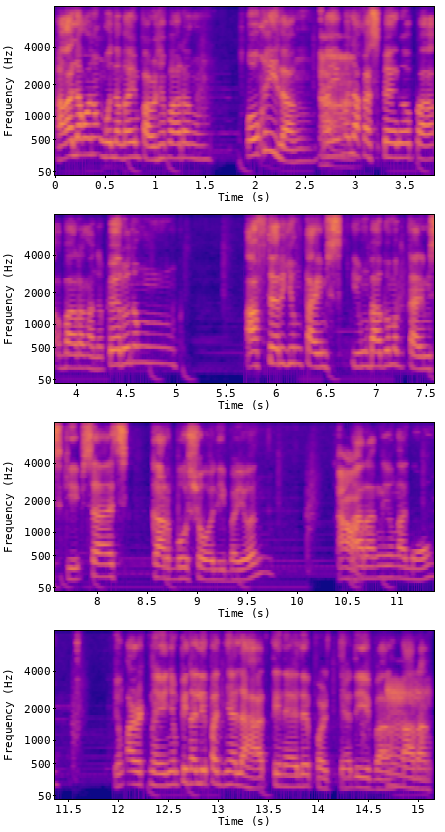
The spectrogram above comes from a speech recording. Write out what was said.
akala ko nung unang gawin power siya, parang okay lang. May Ah. malakas pero pa, parang ano. Pero nung after yung times, yung bago mag time skip sa Carbo Sholi ba yun? Oh, Parang yung ano, yung arc na yun, yung pinalipad niya lahat, tineleport niya, di ba? Mm. Parang,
